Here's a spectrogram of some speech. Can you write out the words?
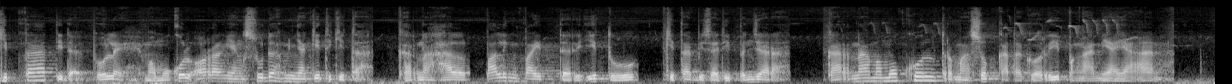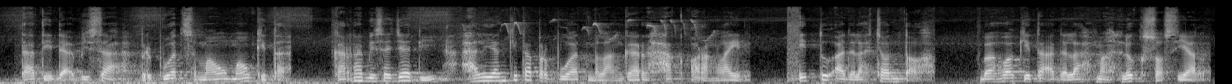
Kita tidak boleh memukul orang yang sudah menyakiti kita karena hal paling pahit dari itu kita bisa dipenjara karena memukul termasuk kategori penganiayaan. Kita tidak bisa berbuat semau-mau kita, karena bisa jadi hal yang kita perbuat melanggar hak orang lain. Itu adalah contoh bahwa kita adalah makhluk sosial.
